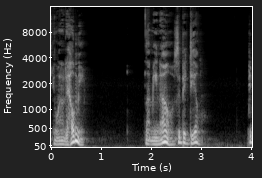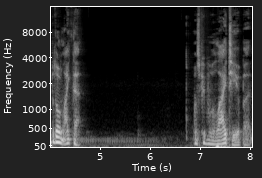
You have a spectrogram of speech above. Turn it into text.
He wanted to help me. Let me know. It's a big deal. People don't like that. Most people will lie to you, but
